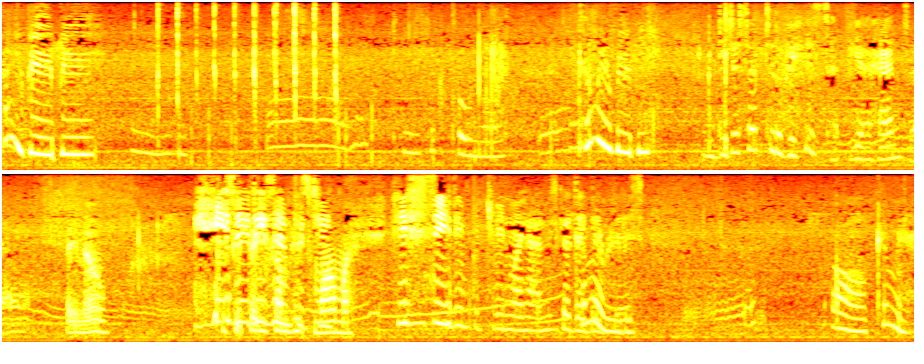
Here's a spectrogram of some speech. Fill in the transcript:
Hi, baby. Come here, baby. You just have to raise your hands out. I know. He's He thinks I'm his between. mama. He's eating between my hands because I did here, baby. this. Oh, come here.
